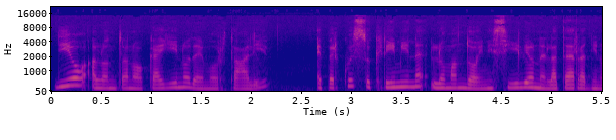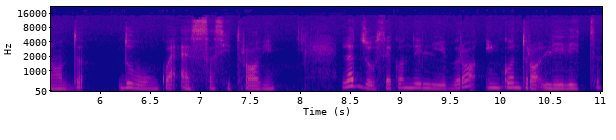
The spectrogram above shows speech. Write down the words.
Dio allontanò Caino dai mortali e per questo crimine lo mandò in esilio nella terra di Nod, dovunque essa si trovi. Laggiù, secondo il libro, incontrò Lilith,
